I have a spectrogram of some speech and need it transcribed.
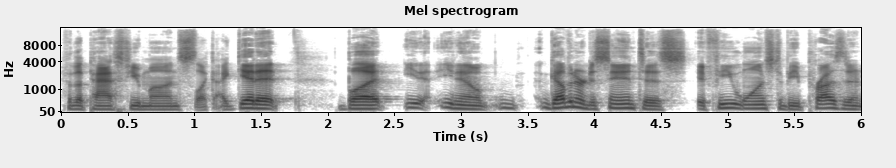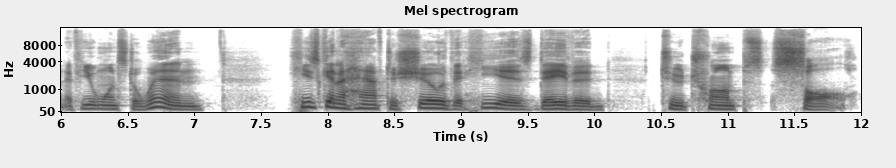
for the past few months. Like, I get it. But you know, Governor DeSantis, if he wants to be president, if he wants to win, he's going to have to show that he is David to Trump's Saul.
